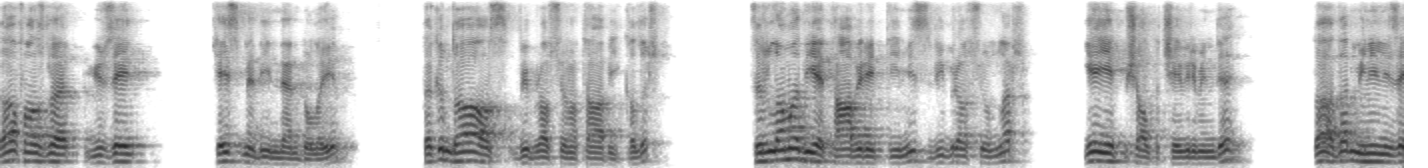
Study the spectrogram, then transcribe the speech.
daha fazla yüzey kesmediğinden dolayı takım daha az vibrasyona tabi kalır. Tırlama diye tabir ettiğimiz vibrasyonlar G76 çevriminde daha da minimize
